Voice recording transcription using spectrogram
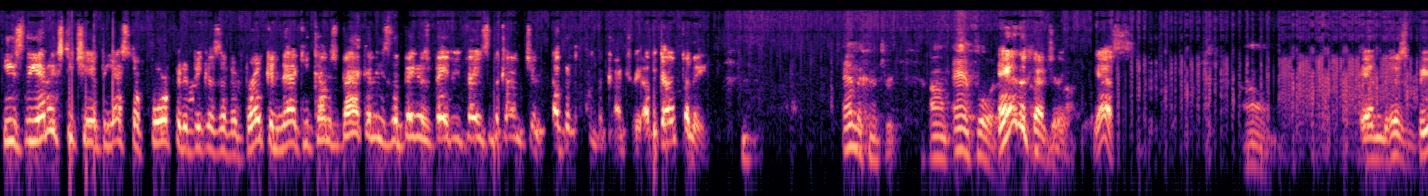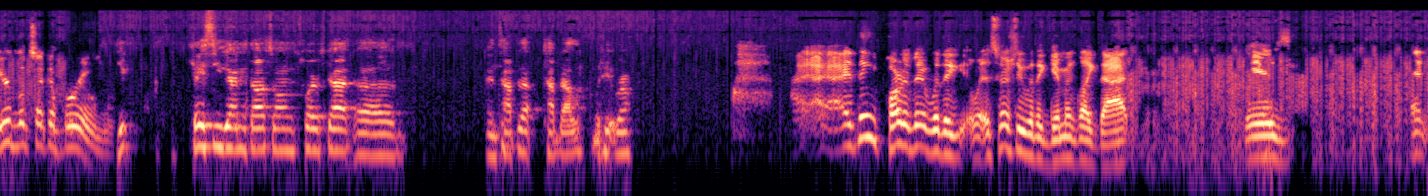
He's the NXT champion. He has to forfeit it because of a broken neck. He comes back and he's the biggest baby face of the country, of the, of the country, of the company, and the country, um, and Florida, and the country. Yes, Um, and his beard looks like a broom. Casey, you got any thoughts on Swerve Scott uh, and Top Top Dollar with Hit Row? I, I think part of it with a, especially with a gimmick like that, is, and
